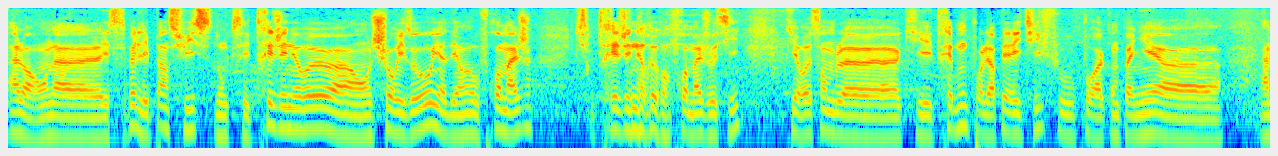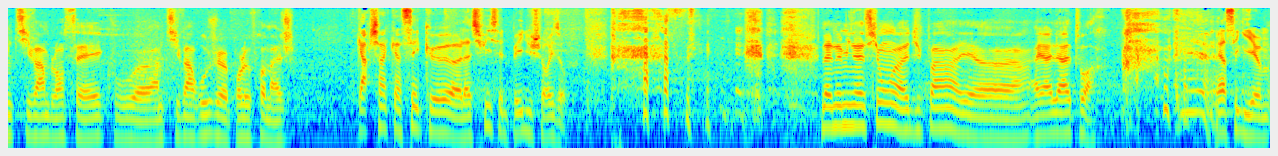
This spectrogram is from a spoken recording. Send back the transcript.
Alors on a, ça s'appelle les pains suisses, donc c'est très généreux euh, en chorizo. Il y a des au fromage qui sont très généreux en fromage aussi, qui ressemble, euh, qui est très bon pour l'apéritif ou pour accompagner euh, un petit vin blanc sec ou un petit vin rouge pour le fromage. Car chacun sait que la Suisse est le pays du chorizo. La nomination du pain est, est aléatoire. Merci Guillaume.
